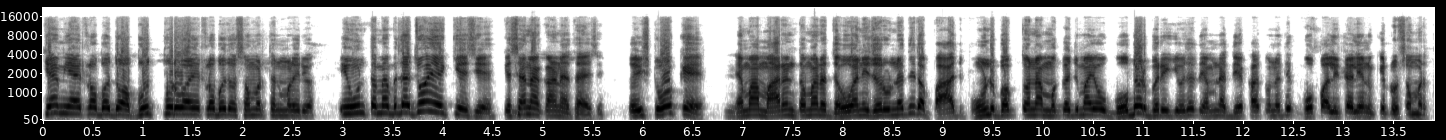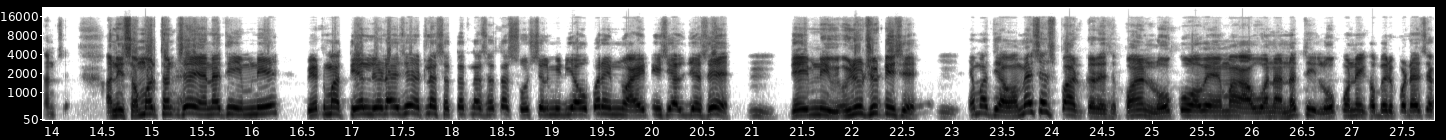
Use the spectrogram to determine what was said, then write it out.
કેમ અહીંયા એટલો બધો અભૂતપૂર્વ એટલો બધો સમર્થન મળી રહ્યો? એ હું તમે બધા જોઈ શકીએ છીએ કે શેના કારણે થાય છે? તો ઇસ્ટ ઓકે એમાં મારે તમારે જવાની જરૂર નથી તો ભાજ ભૂંડ ભક્તોના મગજમાં એવો ગોબર ભરી ગયો છે તેમને એમને દેખાતું નથી કે ગોપાલ ઇટાલિયાનું કેટલું સમર્થન છે. અને સમર્થન છે એનાથી એમની પેટમાં તેલ રેડાય છે એટલે સતત ના સતત સોશિયલ મીડિયા ઉપર એમનું આઈટી સેલ જે છે જે એમની યુનિવર્સિટી છે. એમાંથી આવા મેસેજ પાસ કરે છે. પણ લોકો હવે એમાં આવવાના નથી. લોકોને ખબર પડે છે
